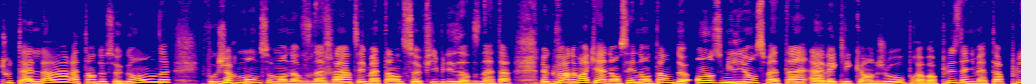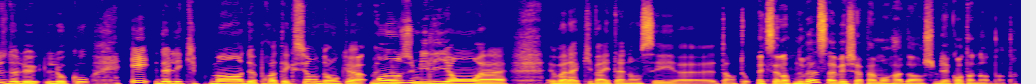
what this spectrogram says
tout à l'heure. Attends deux secondes. Il faut que je remonte sur mon ordinateur. tu sais, ma tante Sophie puis les ordinateurs. Le gouvernement qui a annoncé une entente de 11 millions ce matin avec les camps de jour pour avoir plus d'animateurs, plus de locaux et de l'équipement de protection. Donc, 11 ah, millions, euh, voilà, qui va être annoncé euh, tantôt. Excellente nouvelle, ça avait échappé à mon radar. Je suis bien content d'entendre.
